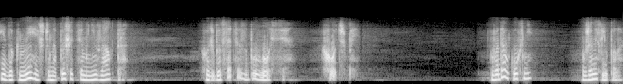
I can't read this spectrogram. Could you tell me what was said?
і до книги, що напишеться мені завтра. Хоч би все це збулося, хоч би. Вода в кухні, вже не хлюпала.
